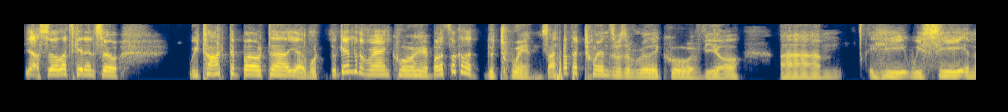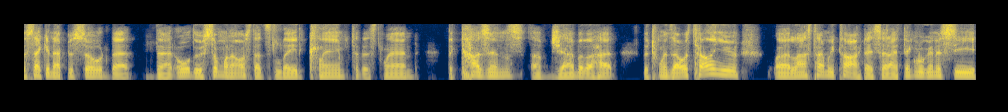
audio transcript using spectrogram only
yeah, so let's get in. So we talked about uh, yeah, we'll, we'll get into the Rancor here, but let's look at the, the twins. I thought the twins was a really cool reveal. Um, he we see in the second episode that that oh, there's someone else that's laid claim to this land. The cousins of Jabba the Hutt, the twins. I was telling you uh, last time we talked. I said I think we're going to see.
